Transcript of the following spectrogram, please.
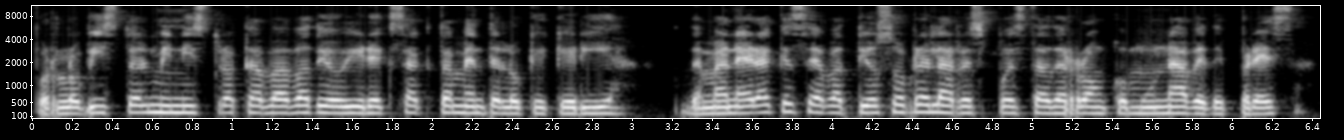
Por lo visto el ministro acababa de oír exactamente lo que quería, de manera que se abatió sobre la respuesta de Ron como un ave de presa.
